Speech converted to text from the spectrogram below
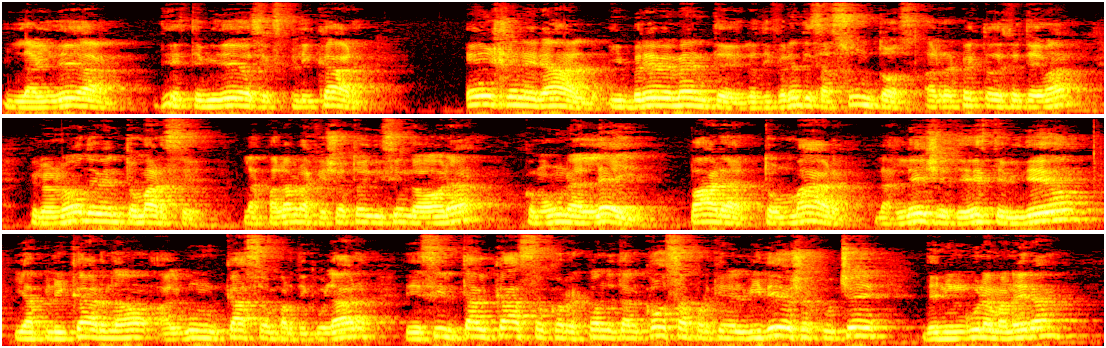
La idea de este video es explicar en general y brevemente los diferentes asuntos al respecto de este tema, pero no deben tomarse las palabras que yo estoy diciendo ahora como una ley para tomar las leyes de este video y aplicarlo a algún caso en particular y decir tal caso corresponde tal cosa porque en el video yo escuché de ninguna manera.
